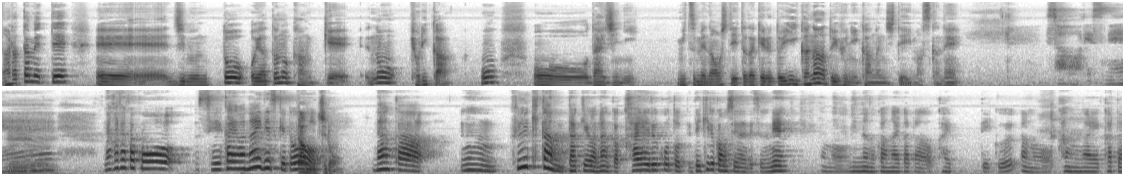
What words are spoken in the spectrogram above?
改めて、えー自分と親との関係の距離感をお大事に見つめ直していただけるといいかなというふうに感じていますかね。そうですね。なかなかこう、正解はないですけど、あ、もちろん。なんか、うん、空気感だけはなんか変えることってできるかもしれないですよね。あの、みんなの考え方を変えていく、あの、考え方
